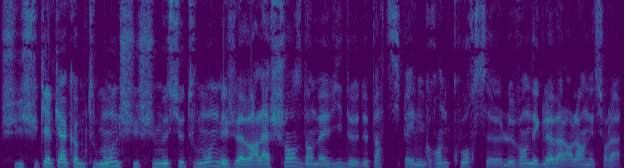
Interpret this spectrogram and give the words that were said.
Je suis, quelqu'un comme tout le monde, je suis, monsieur tout le monde, mais je vais avoir la chance dans ma vie de, participer à une grande course, euh, le vent des globes. Alors là, on est sur la,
